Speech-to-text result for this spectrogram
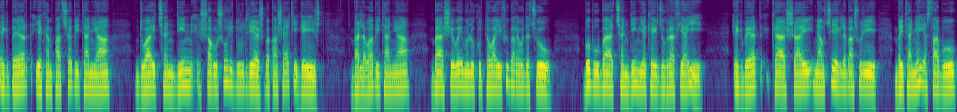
ئێگبێرت یەکەم پادشای بریتانیا دوای چەندین شەڕ و شۆری دوور و درێژ بە پاشایەتی گەیشت. بەر لەوە بریتانیا بە شێوەی ملوک و تەوایفی بەڕێوە دەچوو و ببوو بە چەندین یەکەی جوگرافیایی. ئێگبێرت کە شای ناوچەیەک لە باشووری بریتانیای ئێستا بوو،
